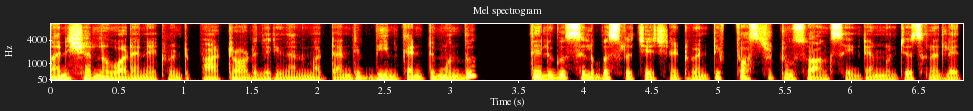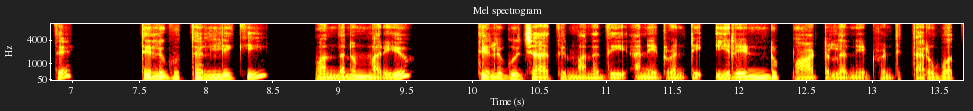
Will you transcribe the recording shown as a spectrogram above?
మనిషి అన్నవాడు అనేటువంటి పాట రావడం జరిగింది అనమాట అంటే దీనికంటే ముందు తెలుగు సిలబస్లో చేర్చినటువంటి ఫస్ట్ టూ సాంగ్స్ ఏంటని మనం చూసుకున్నట్లయితే తెలుగు తల్లికి వందనం మరియు తెలుగు జాతి మనది అనేటువంటి ఈ రెండు పాటలు అనేటువంటి తర్వాత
